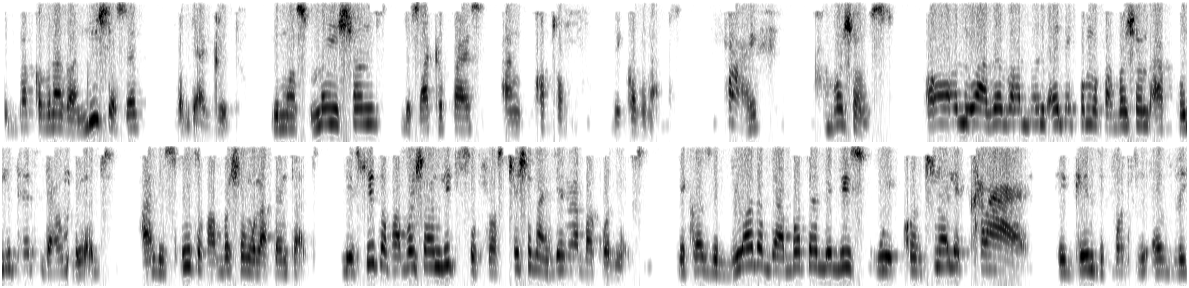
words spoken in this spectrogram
the blood covenant and lose yourself from their grip. You must mention the sacrifice and cut off the covenant. Five, abortions. All who have ever done any form of abortion have polluted their own blood, and the spirit of abortion will have entered. The spirit of abortion leads to frustration and general backwardness because the blood of the aborted babies will continually cry against the body every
